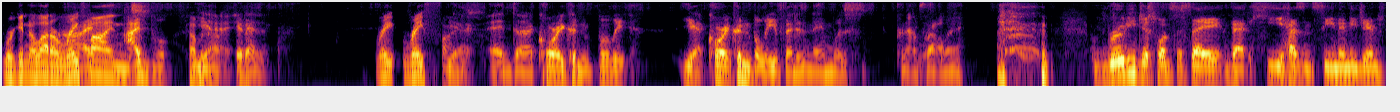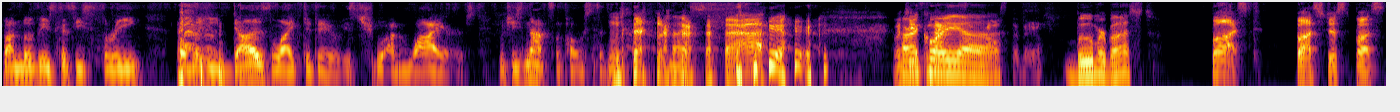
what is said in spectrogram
we're getting a lot of Ray I- Fiennes I bel- coming yeah, up. it hasn't. Ray Ray Fiennes. Yeah, and uh, Corey couldn't believe. Yeah, Corey couldn't believe that his name was pronounced that way. Rudy just wants to say that he hasn't seen any James Bond movies because he's three. But what he does like to do is chew on wires, which he's not supposed to do. Nice. Which All right, Corey. not Uh, supposed to do. boom or bust? Bust. Bust. Just bust.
